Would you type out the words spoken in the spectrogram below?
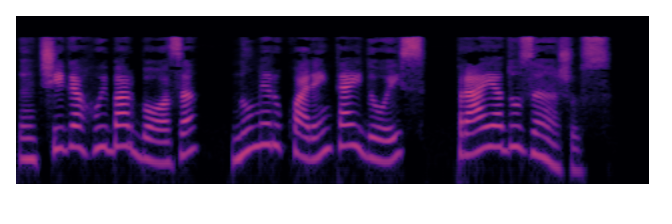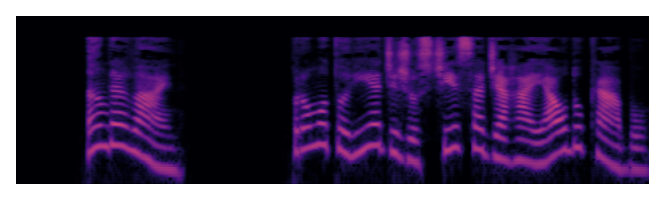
Antiga Rui Barbosa, número 42, Praia dos Anjos. Underline. Promotoria de Justiça de Arraial do Cabo.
